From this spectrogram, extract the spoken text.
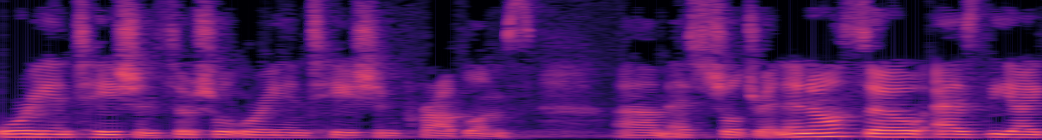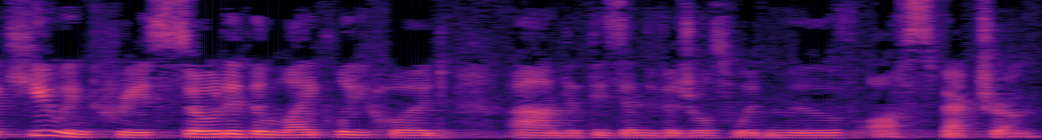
orientation, social orientation problems um, as children. And also, as the IQ increased, so did the likelihood um, that these individuals would move off spectrum.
